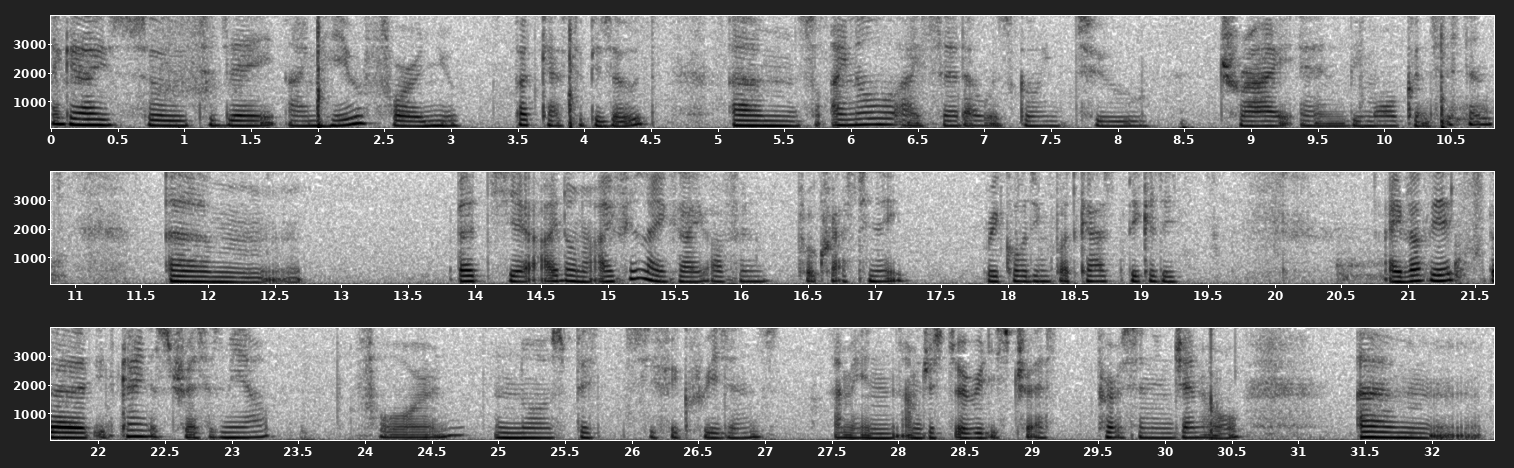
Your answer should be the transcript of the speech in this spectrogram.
Hi guys, so today I'm here for a new podcast episode. Um, so I know I said I was going to try and be more consistent. Um, but yeah, I don't know. I feel like I often procrastinate recording podcast because it I love it, but it kind of stresses me out for no specific reasons. I mean, I'm just a really stressed person in general. Um,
